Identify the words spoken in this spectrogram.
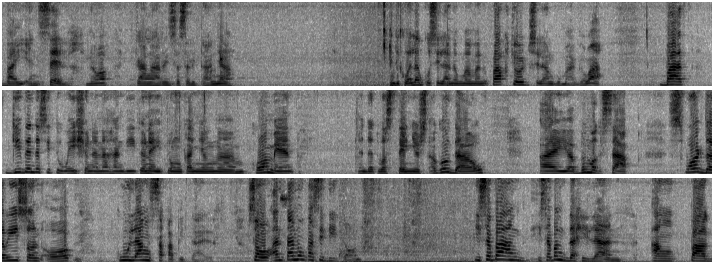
buy and sell. No? Ika nga rin sa salita niya. Hindi ko alam kung sila nang manufactured, sila ang gumagawa. But, given the situation na nahandito na itong kanyang um, comment, and that was 10 years ago daw, ay uh, bumagsak for the reason of kulang sa kapital. So, ang tanong kasi dito, isa ba ang isa bang dahilan ang pag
